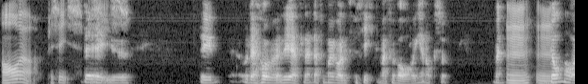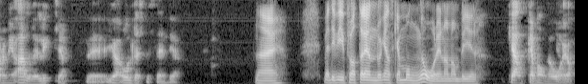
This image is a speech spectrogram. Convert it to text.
Ja, ja, precis. Det precis. är ju... Det är, och det har väl egentligen, där får man ju vara lite försiktig med förvaringen också. Men mm, mm. de har de ju aldrig lyckats eh, göra åldersbeständiga. Nej. Men det vi pratar ändå ganska många år innan de blir... Ganska många år, ja.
